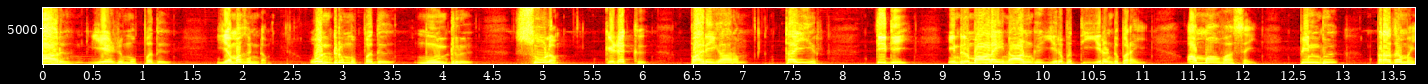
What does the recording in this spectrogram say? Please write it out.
ஆறு ஏழு முப்பது யமகண்டம் ஒன்று முப்பது மூன்று சூலம் கிழக்கு பரிகாரம் தயிர் திதி இன்று மாலை நான்கு இருபத்தி இரண்டு வரை அமாவாசை பின்பு பிரதமை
